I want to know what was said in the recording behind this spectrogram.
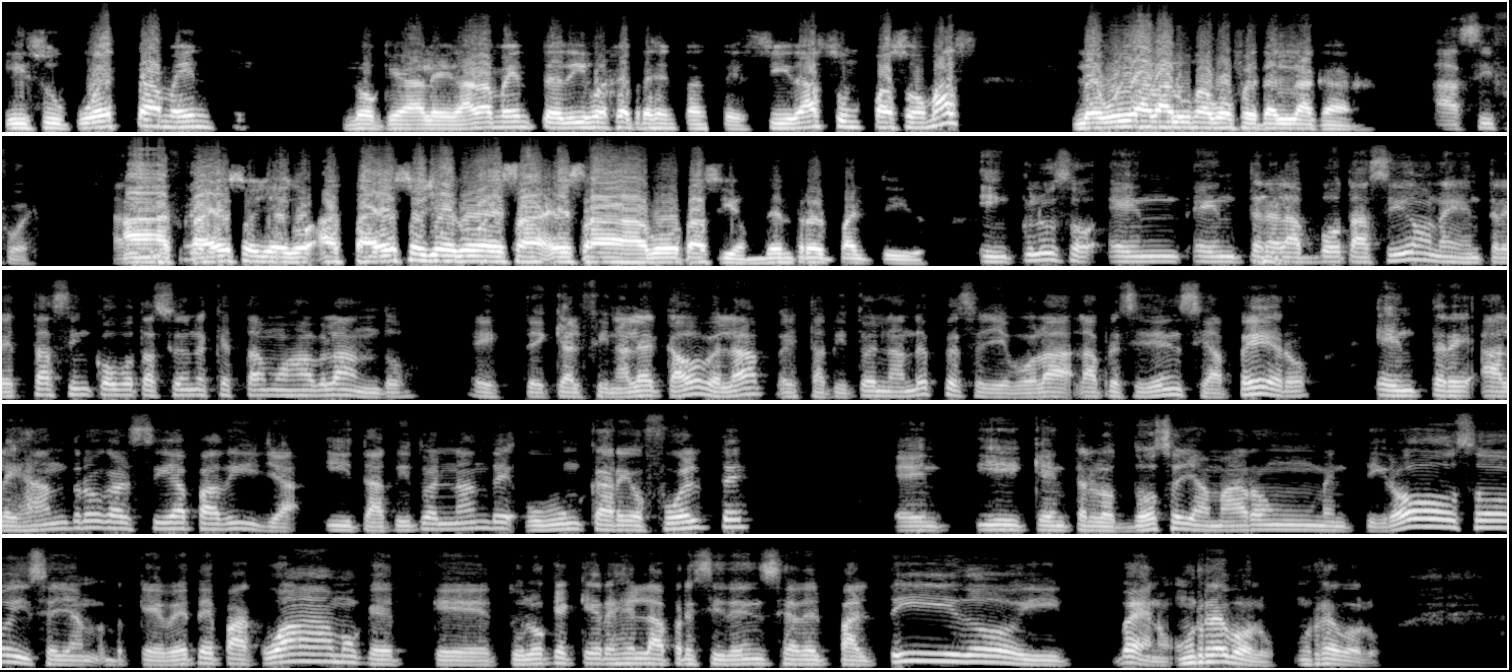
Y supuestamente, lo que alegadamente dijo el representante, si das un paso más, le voy a dar una bofeta en la cara. Así fue. hasta eso llegó, hasta eso llegó esa, esa votación dentro del partido. Incluso en, entre las votaciones, entre estas cinco votaciones que estamos hablando, este, que al final y al cabo, ¿verdad? Tatito Hernández pues, se llevó la, la presidencia, pero entre Alejandro García Padilla y Tatito Hernández hubo un careo fuerte y que entre los dos se llamaron mentirosos y se llama, que vete pa' cuamo, que, que tú lo que quieres es la presidencia del partido y bueno, un revolú, un revolú.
